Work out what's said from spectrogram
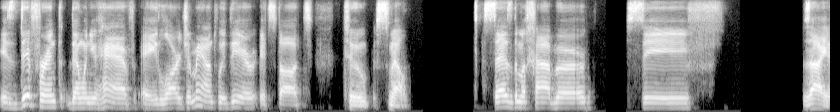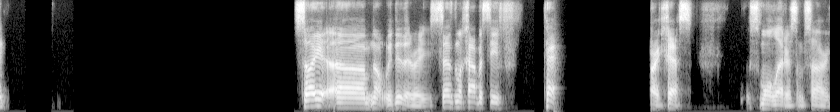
is different than when you have a large amount with there it starts to smell. Says the mechaber sif zion so um, no we did it already. Says the mechaber sif sorry, ches, small letters, I'm sorry.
